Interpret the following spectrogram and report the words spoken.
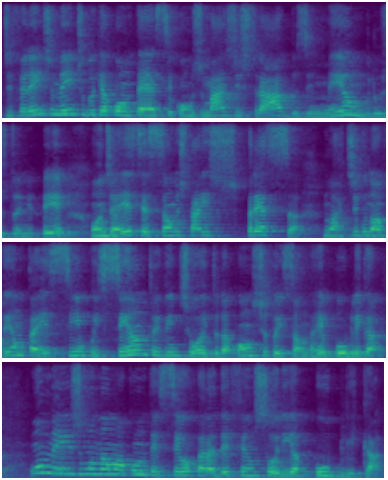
Diferentemente do que acontece com os magistrados e membros do MP, onde a exceção está expressa no artigo 95 e 128 da Constituição da República, o mesmo não aconteceu para a Defensoria Pública.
